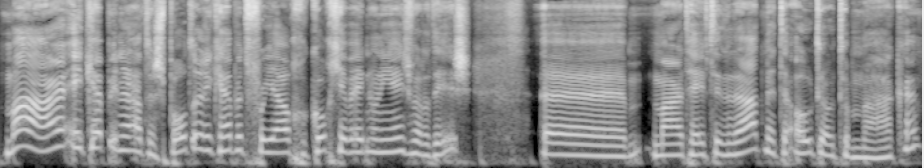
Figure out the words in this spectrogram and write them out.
Maar ik heb inderdaad een spotter. Ik heb het voor jou gekocht. Je weet nog niet eens wat het is. Ehm, maar het heeft inderdaad met de auto te maken.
